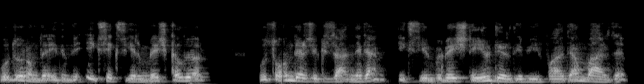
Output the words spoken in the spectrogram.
bu durumda elimde x eksi 25 kalıyor. Bu son derece güzel. Neden? x 25 değildir diye bir ifadem vardı.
